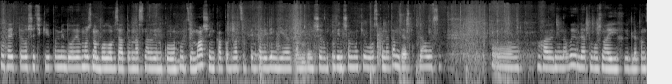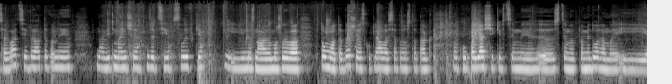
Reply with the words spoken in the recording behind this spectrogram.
геть трошечки помідорів. Можна було взяти в нас на ринку оці машенька по 25 гривень є там в іншому, в іншому кіоску, не там, де я. Е, Гарні на вигляд, можна їх і для консервації брати. Вони навіть менше за ці сливки. І не знаю, можливо, в тому АТБ, що я скуплялася просто так купа ящиків цими, е, з цими помідорами і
